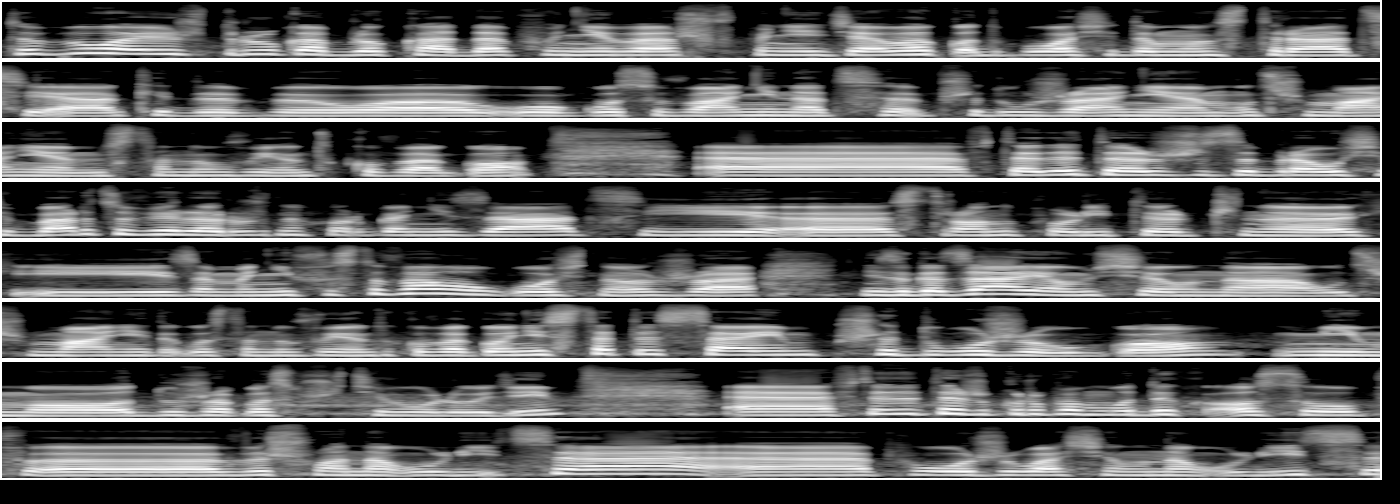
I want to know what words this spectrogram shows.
To była już druga blokada, ponieważ w poniedziałek odbyła się demonstracja, kiedy było głosowanie nad przedłużeniem, utrzymaniem stanu wyjątkowego. E, wtedy też zebrało się bardzo wiele różnych organizacji, e, stron politycznych i zamanifestowało głośno, że nie zgadzają się na utrzymanie tego stanu wyjątkowego. Niestety Sejm przedłużył go, mimo dużego sprzeciwu ludzi. E, wtedy też grupa młodych osób wyszła na ulicę, położyła się na ulicy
